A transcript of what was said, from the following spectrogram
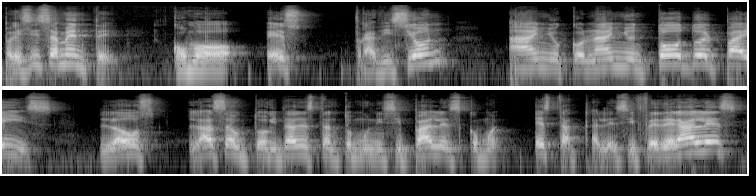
precisamente como es tradición, año con año en todo el país, los, las autoridades, tanto municipales como estatales y federales,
